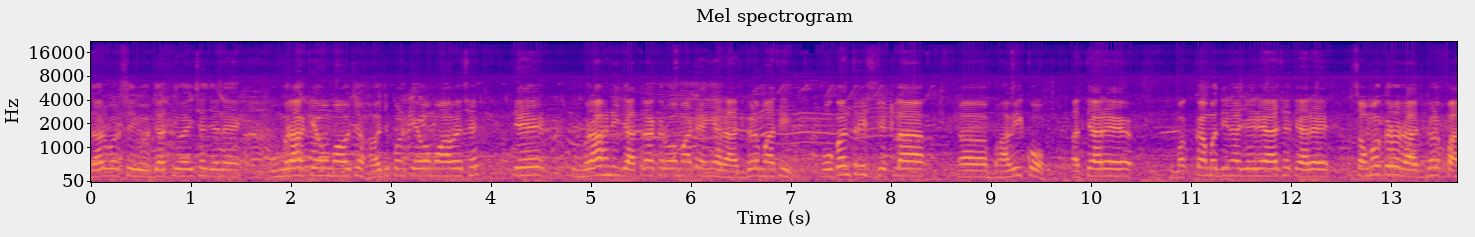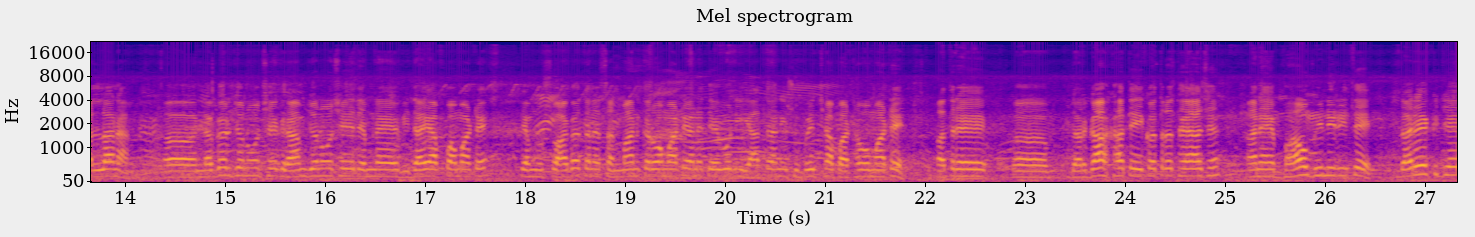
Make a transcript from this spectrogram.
દર વર્ષે યોજાતી હોય છે, જેને ઉમરાહ કહેવામાં આવે છે, હજ પણ કહેવામાં આવે છે. તે ઉમરાહની યાત્રા કરવા માટે અહીંયા રાજગઢમાંથી ઓગણત્રીસ જેટલા ભાવિકો અત્યારે મક્કા મદીના જઈ રહ્યા છે. ત્યારે સમગ્ર રાજગઢ પાલ્લાના નગરજનો છે, ગ્રામજનો છે, તેમને વિદાય આપવા માટે, તેમનું સ્વાગત અને સન્માન કરવા માટે અને તેઓની યાત્રાની શુભેચ્છા પાઠવવા માટે અત્રે દરગાહ ખાતે એકત્ર થયા છે અને ભાવભીની રીતે દરેક જે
